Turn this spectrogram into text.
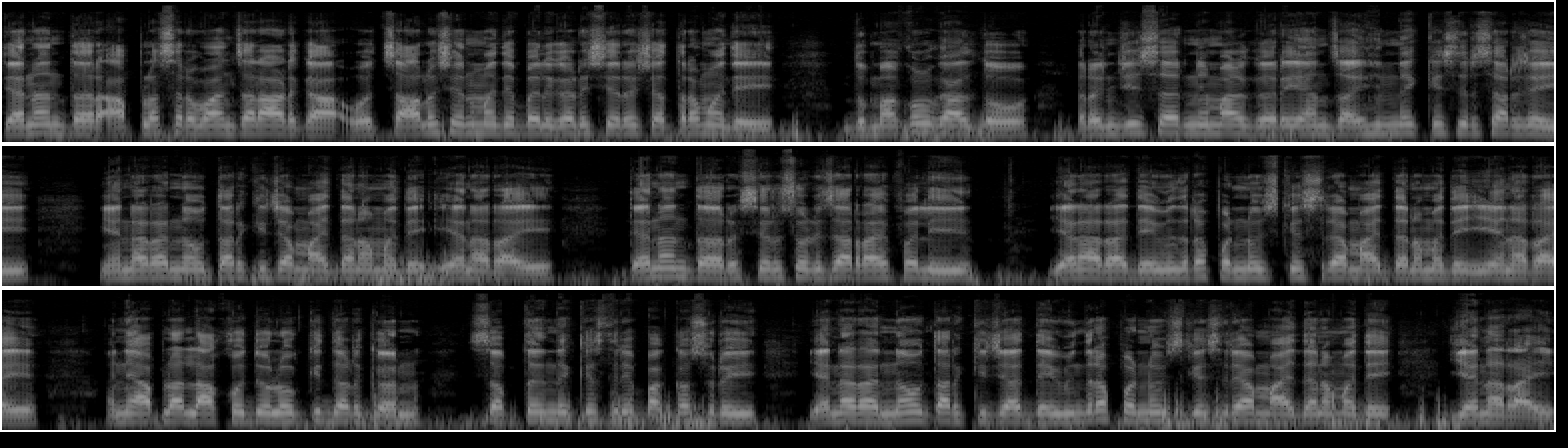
त्यानंतर आपला सर्वांचा लाडका व चालू शेणमध्ये बैलगाडी शर्यत क्षेत्रामध्ये धुमाकूळ घालतो. रणजित सर निमाळकर यांचा हिंद केसरी सरजाई येणाऱ्या नऊ तारखेच्या मैदानामध्ये येणार आहे. त्यानंतर शिरसोडीचा रायफली येणारा देवेंद्र फडणवीस केसरी या मैदानामध्ये येणार आहे. आणि आपला लाखो दोलोकी दडकन सप्तंद केसरी बाकासुरी येणाऱ्या नऊ तारखेच्या देवेंद्र फडणवीस केसरी या मैदानामध्ये येणार आहे.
